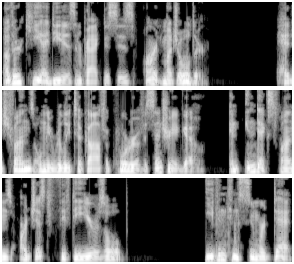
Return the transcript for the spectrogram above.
Other key ideas and practices aren't much older. Hedge funds only really took off a quarter of a century ago, and index funds are just 50 years old. Even consumer debt,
